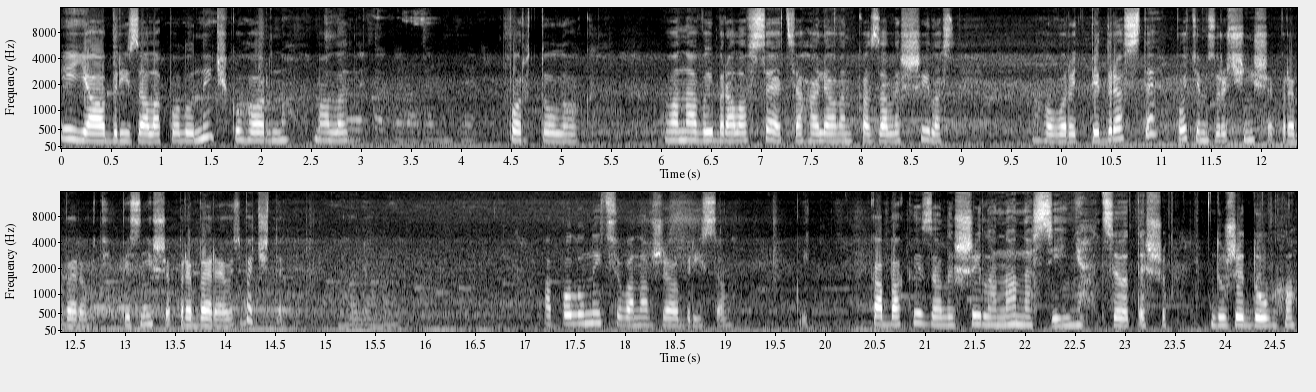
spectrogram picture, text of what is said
І я обрізала полуничку гарно, молоде. Портулок. Вона вибрала все, ця галявинка залишилась. Говорить, підросте, потім зручніше приберуть. Пізніше прибере. Ось бачите, галявина. А полуницю вона вже обрізала. І кабаки залишила на насіння. Це те, що дуже довго.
